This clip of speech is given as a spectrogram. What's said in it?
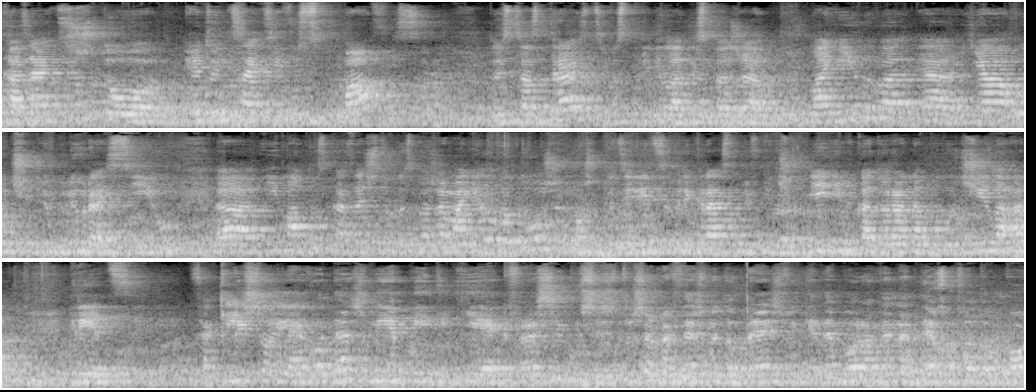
сказать, что эту инициативу с пафосом, то есть со страстью восприняла госпожа Манилова. Э, Я очень люблю Россию э, и могу сказать, что госпожа Манилова тоже может поделиться прекрасными впечатлениями, которые она получила от Греции. Θα κλείσω λέγοντας μία ποιητική έκφραση που συζητούσαμε χθε με τον πρέσβη και δεν μπορώ, δεν αντέχω, θα το πω,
